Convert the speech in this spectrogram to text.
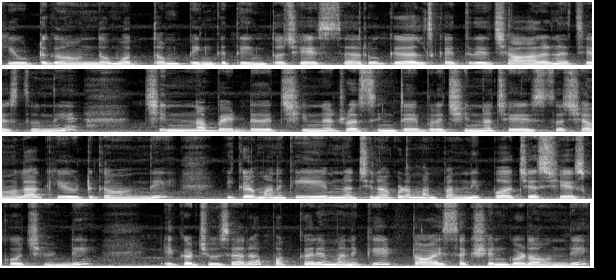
క్యూట్గా ఉందో మొత్తం పింక్ థీమ్తో చేస్తారు. గర్ల్స్కి అయితే ఇది చాలా నచ్చేస్తుంది. చిన్న బెడ్ చిన్న డ్రెస్సింగ్ టేబుల్ చిన్న చైర్స్తో చాలా క్యూట్గా ఉంది. ఇక్కడ మనకి ఏం నచ్చినా కూడా మనం అన్నీ పర్చేస్ చేసుకోవచ్చండి. ఇక్కడ చూసారా? పక్కనే మనకి టాయ్స్ సెక్షన్ కూడా ఉంది.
